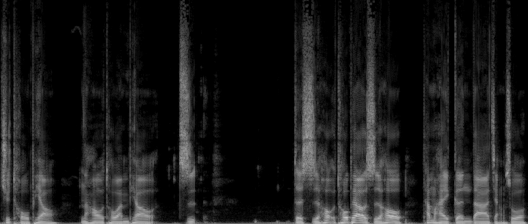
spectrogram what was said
去投票，然后投完票之的时候，投票的时候，他们还跟大家讲说。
